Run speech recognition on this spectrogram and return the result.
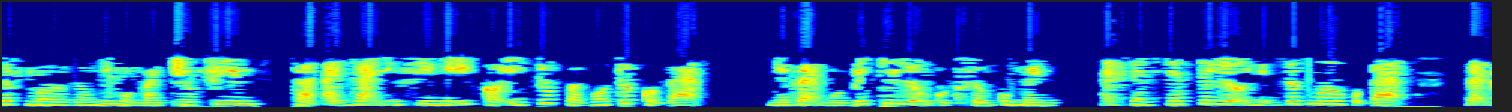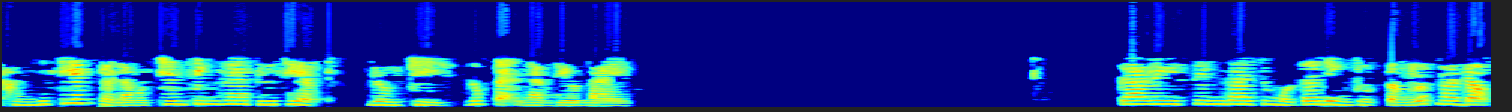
giấc mơ giống như một máy chiếu phim, phản ánh lại những suy nghĩ có ý thức và vô thức của bạn. Nếu bạn muốn biết chất lượng cuộc sống của mình, hãy xem xét chất lượng những giấc mơ của bạn. Bạn không nhất thiết phải là một chiêm tinh gia tứ thiệt, lường trì giúp bạn làm điều này. Gary sinh ra trong một gia đình thuộc tầng lớp lao động.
